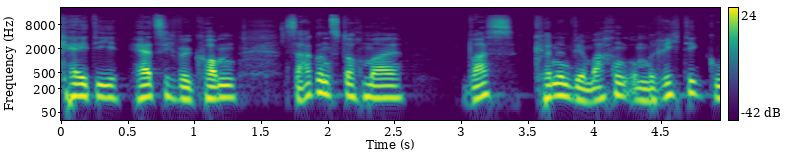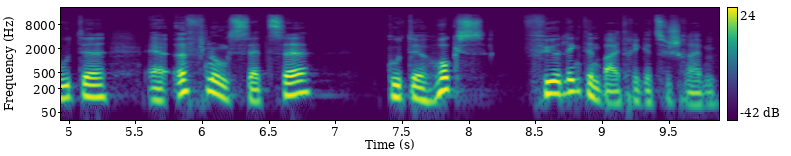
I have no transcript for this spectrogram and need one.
Katie, herzlich willkommen. Sag uns doch mal, was können wir machen, um richtig gute Eröffnungssätze, gute Hooks für LinkedIn-Beiträge zu schreiben?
